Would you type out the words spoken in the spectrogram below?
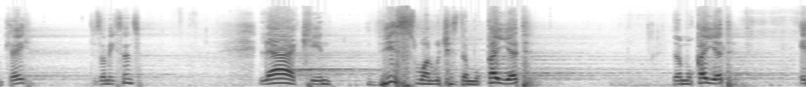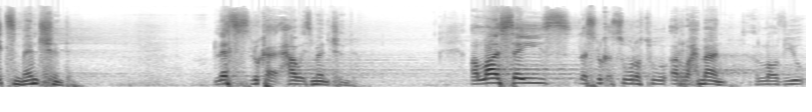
Okay? Does that make sense? لكن this one which is the muqayyad the muqayyad it's mentioned let's look at how it's mentioned Allah says let's look at surah ar-rahman a lot of you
